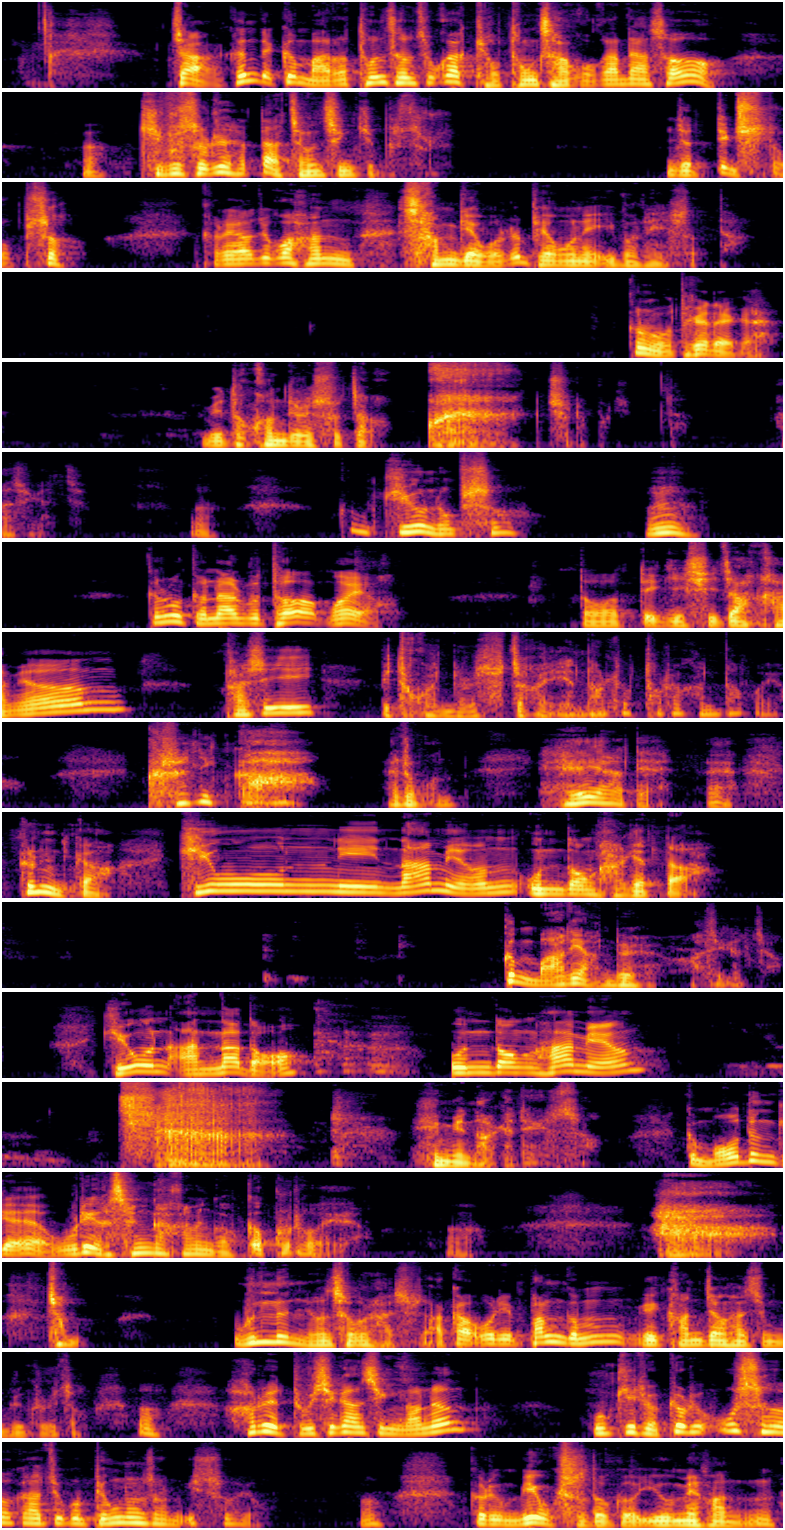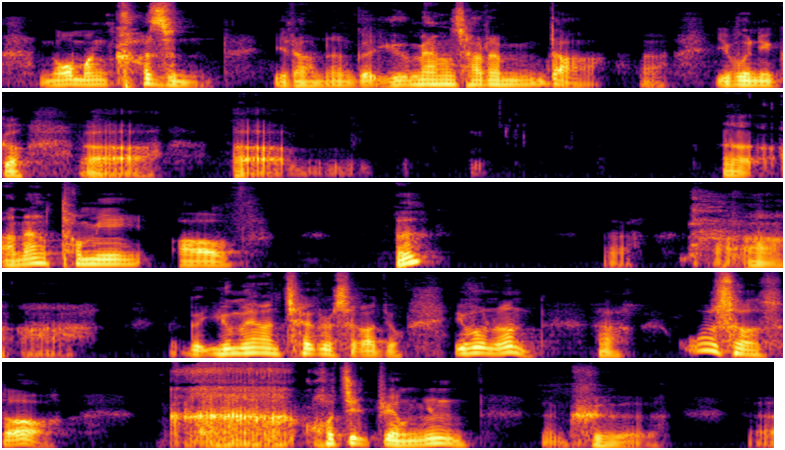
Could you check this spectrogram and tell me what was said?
자, 근데 그 마라톤 선수가 교통사고가 나서 어, 기부술을 했다. 전신 기부술. 이제 뛸 수도 없어. 그래가지고 한 3개월을 병원에 입원해 있었다. 그럼 어떻게 되게? 미토콘드리아 숫자가 꽉 줄어버립니다. 아시겠죠? 어. 그럼 기운 없어. 응. 그러면 그날부터 뭐예요? 또 뛰기 시작하면 다시 미토콘드리아 숫자가 옛날로 돌아간다고요. 그러니까 여러분 해야 돼. 예. 그러니까 기운이 나면 운동하겠다. 그건 말이 안 돼요. 아시겠죠? 기운 안 나도 운동하면 힘이 나게 돼 있어. 그 모든 게 우리가 생각하는 거 거꾸로예요. 어. 아, 좀 웃는 연습을 하십시오. 아까 우리 방금 간정하신 분이 그러죠. 어, 하루에 두 시간씩 나는 웃기려. 그리고 웃어가지고 병는 사람 있어요. 어? 그리고 미국에서도 그 유명한 노만 카즌이라는 그 유명한 사람입니다. 아, 이분이 그 아, 아, Anatomy of 어? 아, 아, 그 유명한 책을 써가지고 이분은 어, 웃어서 고질병인 그 어,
